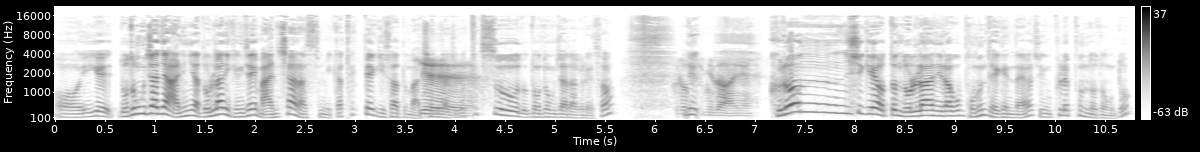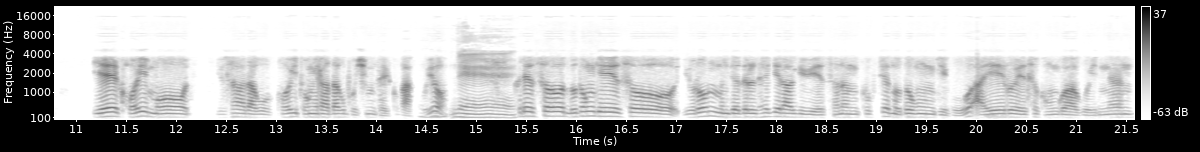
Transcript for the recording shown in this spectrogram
어 이게 노동자냐 아니냐 논란이 굉장히 많지 않았습니까? 택배 기사도 마찬가지고 예. 특수 노동자라 그래서 그렇습니다. 예. 그런 식의 어떤 논란이라고 보면 되겠나요? 지금 플랫폼 노동도? 예, 거의 뭐 유사하다고 거의 동일하다고 보시면 될 것 같고요. 네. 그래서 노동계에서 이런 문제들을 해결하기 위해서는 국제노동기구 ILO에서 권고하고 있는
